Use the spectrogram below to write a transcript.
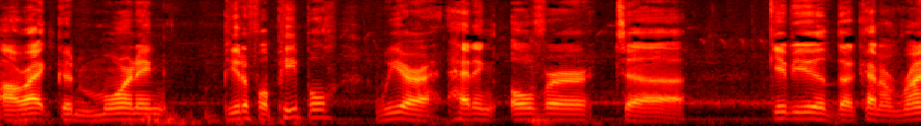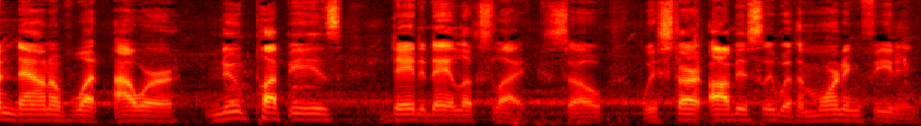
All right, good morning, beautiful people. We are heading over to give you the kind of rundown of what our new puppies day to day looks like. So we start obviously with a morning feeding.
